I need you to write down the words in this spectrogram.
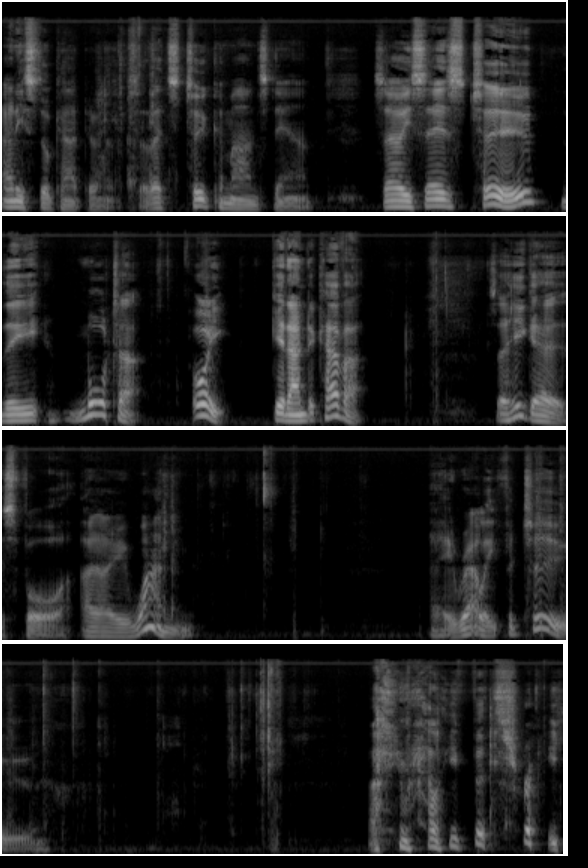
And he still can't do it. So that's two commands down. So he says to the mortar, Oi, get under cover. So he goes for a one, a rally for two, a rally for three,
